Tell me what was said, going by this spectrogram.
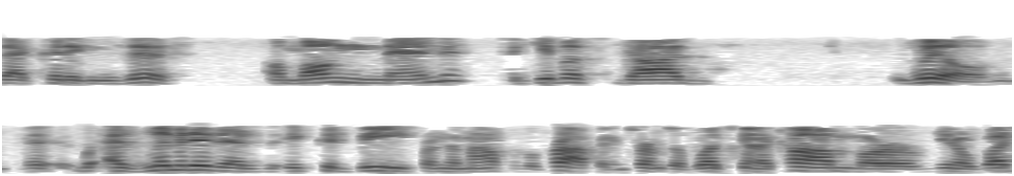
that could exist among men to give us God's will, as limited as it could be from the mouth of a prophet in terms of what's going to come or, you know, what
